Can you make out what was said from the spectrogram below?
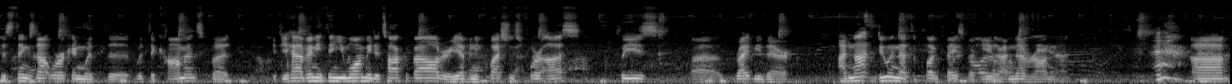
this thing's not working with the with the comments. But if you have anything you want me to talk about, or you have any questions for us, please uh, write me there. I'm not doing that to plug Facebook either. I'm never on that. Uh,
